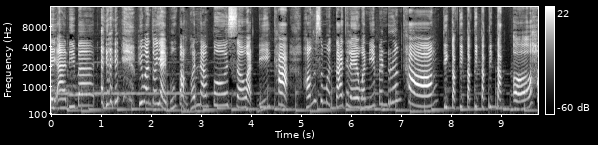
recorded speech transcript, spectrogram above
I R D bird พี่วาฬตัวใหญ่พุงป่องพ่นน้ำปู สวัสดีค่ะ ห้องสมุดใต้ทะเลวันนี้เป็นเรื่องของติ๊กตอกติ๊กตอกติ๊กตอกติ๊กตอกโอ้โห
